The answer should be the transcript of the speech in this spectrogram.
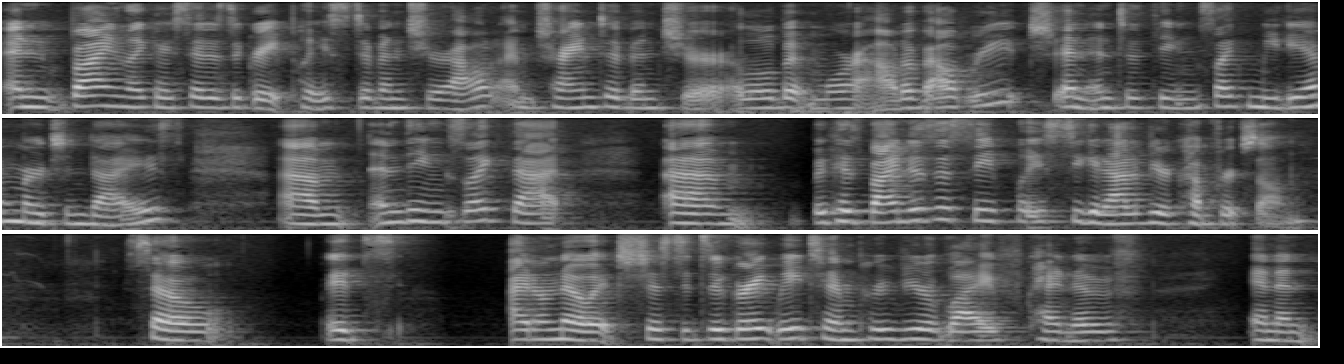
and Bind, like I said, is a great place to venture out. I'm trying to venture a little bit more out of outreach and into things like media merchandise um, and things like that um, because Bind is a safe place to get out of your comfort zone. So it's, I don't know, it's just, it's a great way to improve your life kind of in a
